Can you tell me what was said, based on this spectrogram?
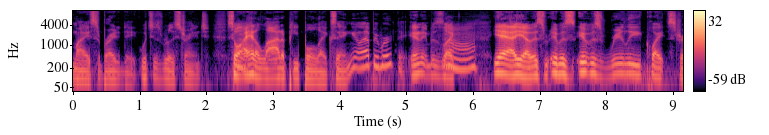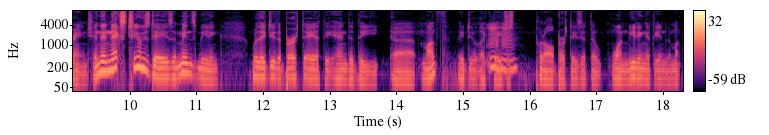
my sobriety date, which is really strange. So Hmm. I had a lot of people like saying, you know, happy birthday, and it was like, Aw. yeah, yeah, it was it was it was really quite strange. And then next Tuesday is a men's meeting where they do the birthday at the end of the uh, month. They do like they just put all birthdays at the one meeting at the end of the month.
